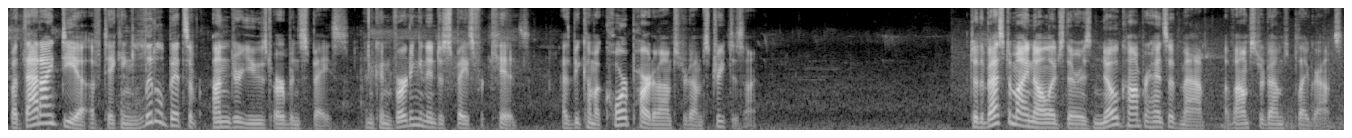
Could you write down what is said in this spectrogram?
but that idea of taking little bits of underused urban space and converting it into space for kids has become a core part of Amsterdam street design. To the best of my knowledge, there is no comprehensive map of Amsterdam's playgrounds.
